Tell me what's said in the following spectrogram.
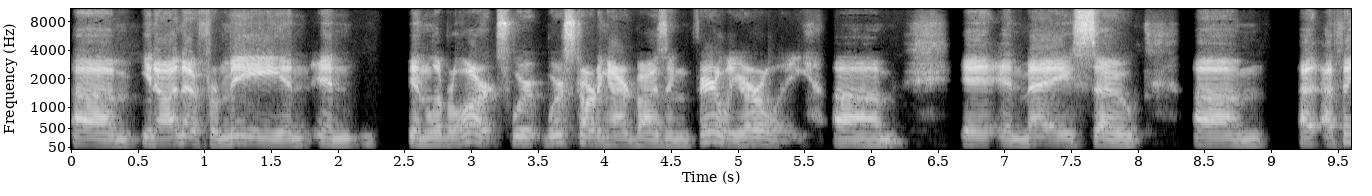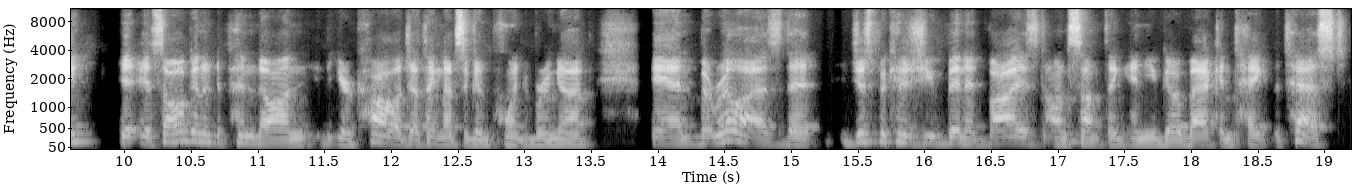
um, you know, I know for me and in in liberal arts, we're we're starting our advising fairly early um, in, in May. So um, I, I think it's all going to depend on your college. I think that's a good point to bring up. And but realize that just because you've been advised on something and you go back and take the test,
